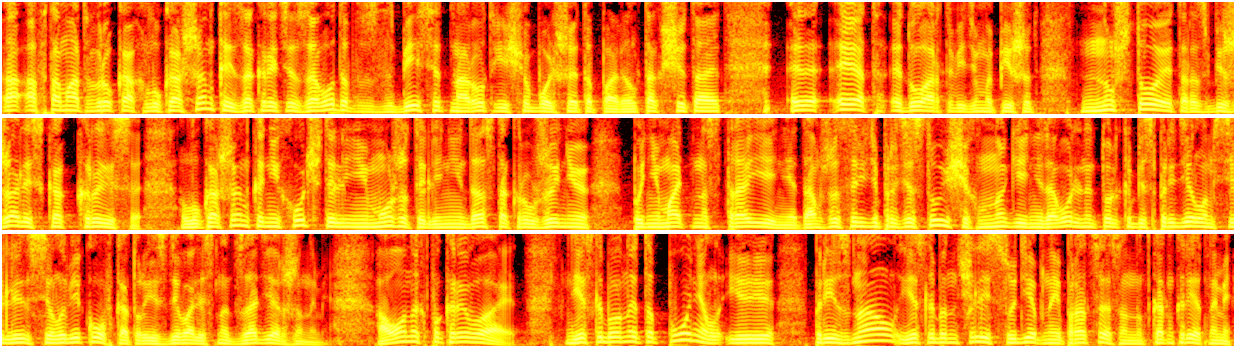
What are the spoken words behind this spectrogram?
а, автомат в руках Лукашенко и закрытие завода заводов взбесит народ еще больше. Это Павел так считает. Э, Эд, Эдуард, видимо, пишет. Ну что это, разбежались как крысы. Лукашенко не хочет или не может, или не даст окружению понимать настроение. Там же среди протестующих многие недовольны только беспределом силовиков, которые издевались над задержанными. А он их покрывает. Если бы он это понял и признал, если бы начались судебные процессы над конкретными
